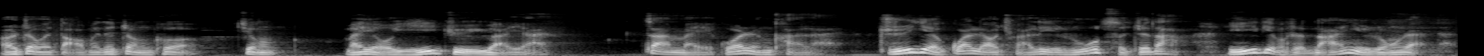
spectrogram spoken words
而这位倒霉的政客竟没有一句怨言。在美国人看来，职业官僚权力如此之大，一定是难以容忍的。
